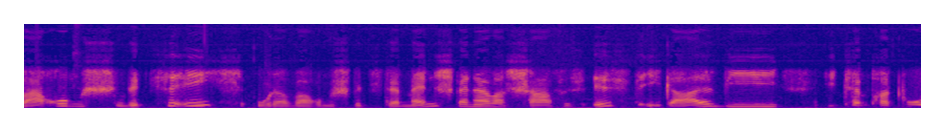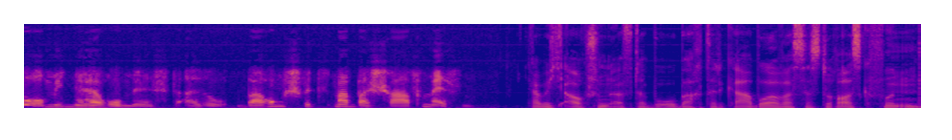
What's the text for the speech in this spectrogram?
Warum schwitze ich oder warum schwitzt der Mensch, wenn er was Scharfes isst, egal wie die Temperatur um ihn herum ist? Also warum schwitzt man bei scharfem Essen? Habe ich auch schon öfter beobachtet. Gabor, was hast du rausgefunden?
